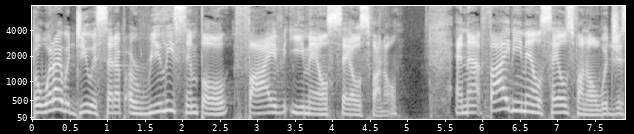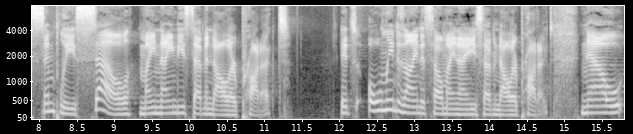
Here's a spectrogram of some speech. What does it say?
But what I would do is set up a really simple five email sales funnel. And that five email sales funnel would just simply sell my $97 product. It's only designed to sell my $97 product. Now,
